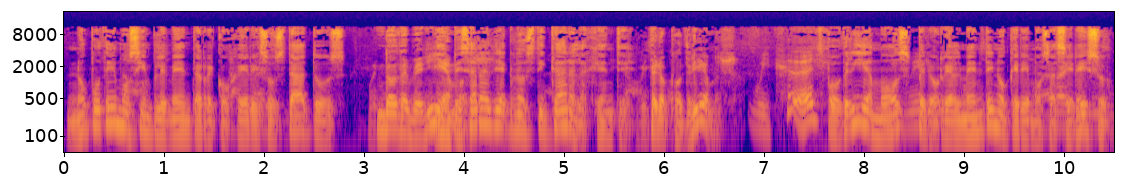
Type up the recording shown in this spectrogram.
No podemos simplemente recoger esos datos no deberíamos. Y empezar a diagnosticar a la gente. Pero podríamos. Podríamos, pero realmente no queremos hacer eso.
